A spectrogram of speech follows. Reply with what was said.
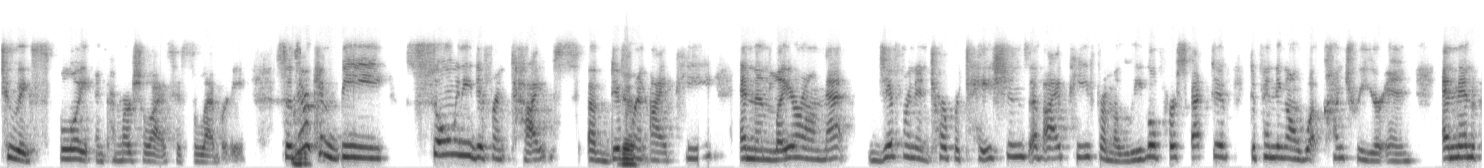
to exploit and commercialize his celebrity. So mm-hmm. there can be so many different types of different yeah. IP. And then layer on that, different interpretations of IP from a legal perspective, depending on what country you're in. And then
